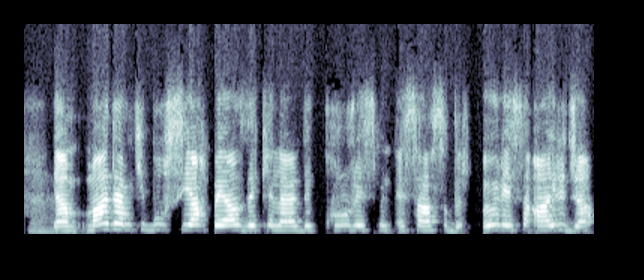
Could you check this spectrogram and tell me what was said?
Hmm. Yani madem ki bu siyah beyaz lekelerde kuru resmin esasıdır, öyleyse ayrıca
